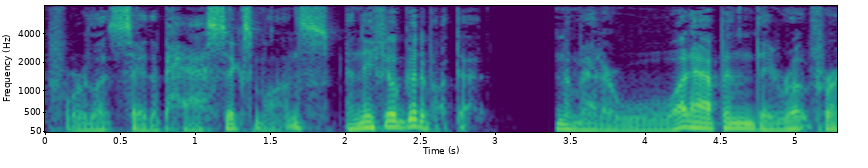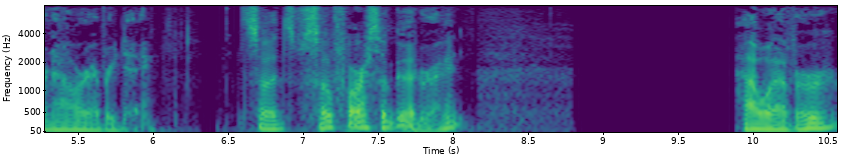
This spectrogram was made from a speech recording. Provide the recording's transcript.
for, let's say, the past six months. And they feel good about that. No matter what happened, they wrote for an hour every day. So it's so far so good, right? However,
